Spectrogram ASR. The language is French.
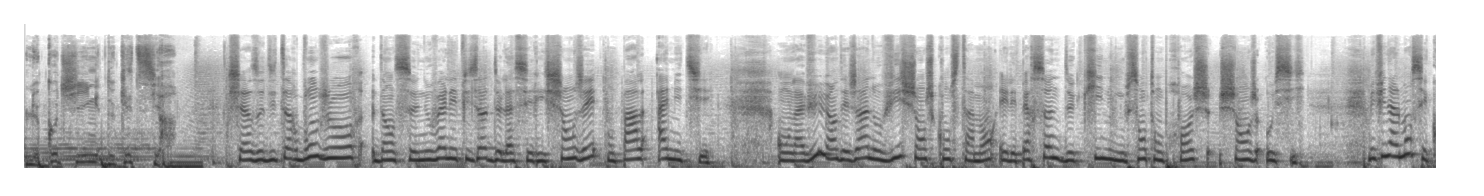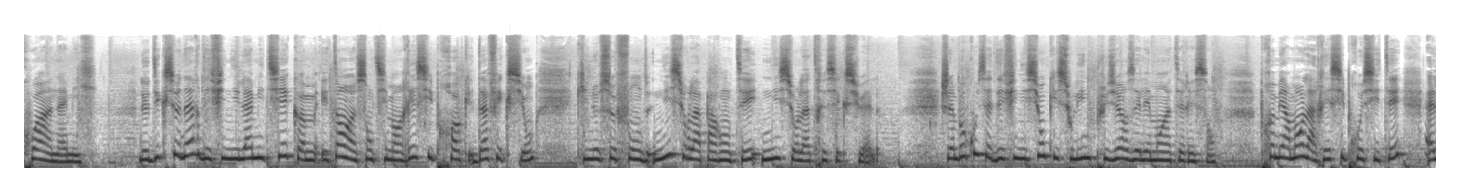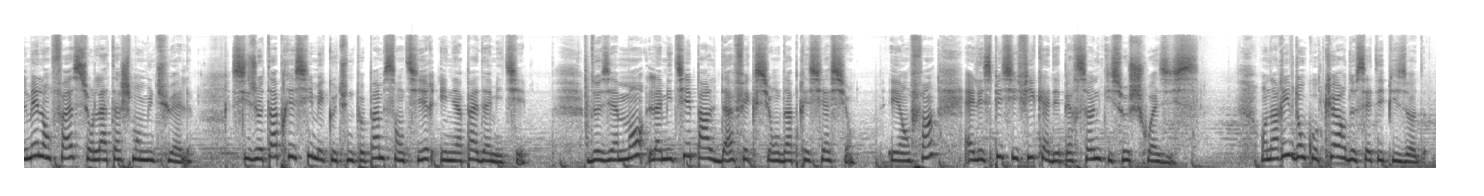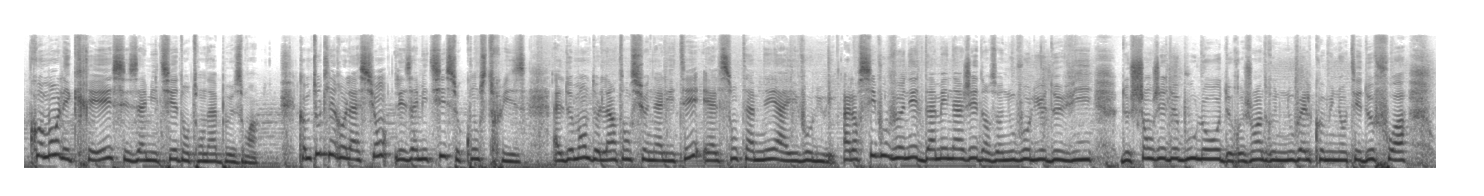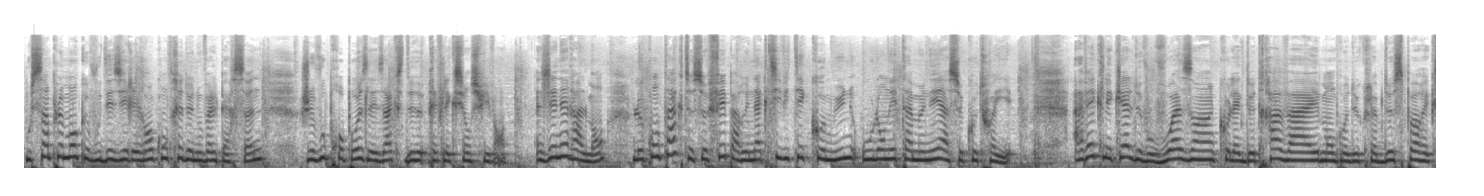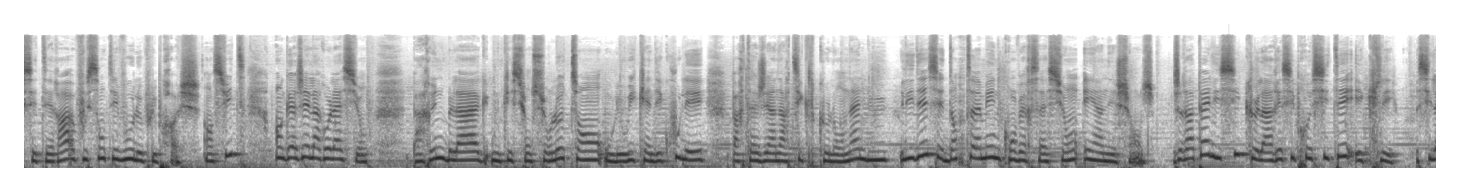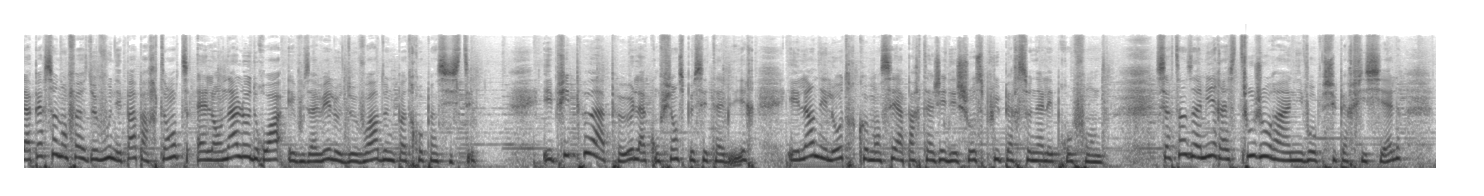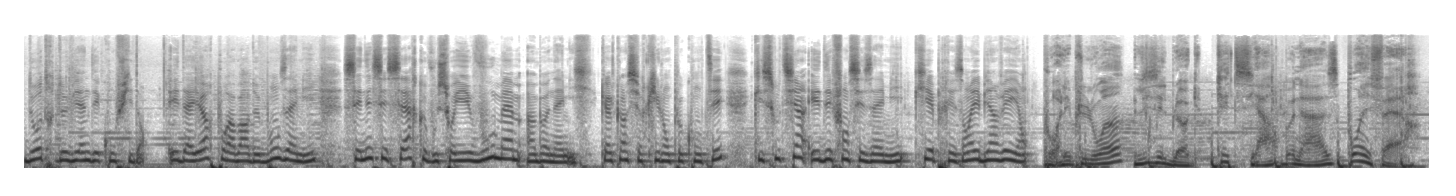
Le coaching de Ketsia. Chers auditeurs, bonjour. Dans ce nouvel épisode de la série Changer, on parle amitié. On l'a vu hein, déjà, nos vies changent constamment et les personnes de qui nous nous sentons proches changent aussi. Mais finalement, c'est quoi un ami? Le dictionnaire définit l'amitié comme étant un sentiment réciproque d'affection qui ne se fonde ni sur la parenté ni sur l'attrait sexuel. J'aime beaucoup cette définition qui souligne plusieurs éléments intéressants. Premièrement, la réciprocité, elle met l'emphase sur l'attachement mutuel. Si je t'apprécie mais que tu ne peux pas me sentir, il n'y a pas d'amitié. Deuxièmement, l'amitié parle d'affection, d'appréciation. Et enfin, elle est spécifique à des personnes qui se choisissent. On arrive donc au cœur de cet épisode. Comment les créer, ces amitiés dont on a besoin? Comme toutes les relations, les amitiés se construisent. Elles demandent de l'intentionnalité et elles sont amenées à évoluer. Alors si vous venez d'aménager dans un nouveau lieu de vie, de changer de boulot, de rejoindre une nouvelle communauté de foi, ou simplement que vous désirez rencontrer de nouvelles personnes, je vous propose les axes de réflexion suivants. Généralement, le contact se fait par une activité commune où l'on est amené à se côtoyer. Avec lesquels de vos voisins, collègues de travail, membres de clubs de sport, etc., vous sentez-vous le plus proche Ensuite, engagez la relation. Par une blague, une question sur le temps ou le week-end écoulé, partager un article que l'on a lu. L'idée, c'est d'entamer une conversation et un échange. Je rappelle ici que la réciprocité est clé. Si la personne en face de vous n'est pas partante, elle en a le droit et vous avez le devoir de ne pas trop insister. Et puis peu à peu, la confiance peut s'établir et l'un et l'autre commencer à partager des choses plus personnelles et profondes. Certains amis restent toujours à un niveau superficiel, d'autres deviennent des confidents. Et d'ailleurs, pour avoir de bons amis, c'est nécessaire que vous soyez vous-même un bon ami, quelqu'un sur qui l'on peut compter, qui soutient et défend ses amis, qui est présent et bienveillant. Pour aller plus loin, lisez le blog ketsiabonaz.fr.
